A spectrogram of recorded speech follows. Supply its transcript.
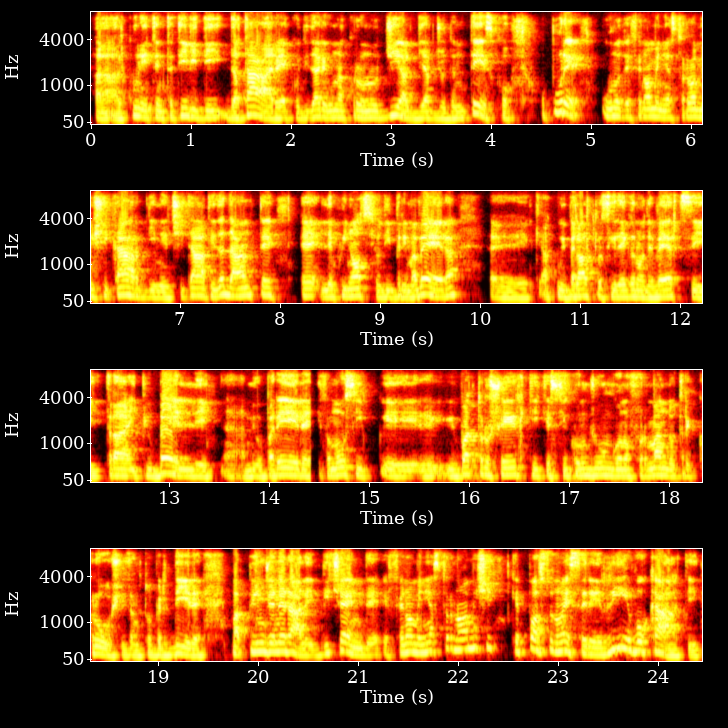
alcuni tentativi di datare, ecco, di dare una cronologia al viaggio dantesco, oppure uno dei fenomeni astronomici cardine citati da Dante è l'equinozio di primavera, eh, a cui peraltro si legano dei versi tra i più belli, eh, a mio parere, i famosi eh, i quattro cerchi che si congiungono formando tre croci, tanto per dire, ma più in generale vicende e fenomeni astronomici che possono essere rievocati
